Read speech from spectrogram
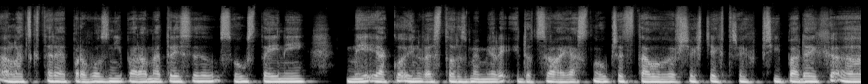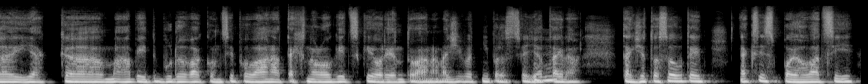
let, které provozní parametry jsou stejný. My jako investor jsme měli i docela jasnou představu ve všech těch třech případech, eh, jak eh, má být budova koncipována technologicky, orientována na životní prostředí mm-hmm. a mhm. tak dále. Takže to jsou ty jaksi spojovací eh,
